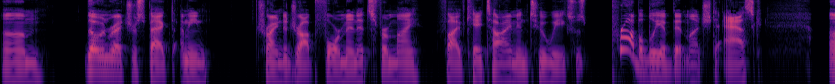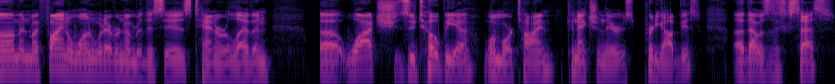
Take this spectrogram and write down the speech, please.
Um, though, in retrospect, I mean, trying to drop four minutes from my 5K time in two weeks was probably a bit much to ask. Um, and my final one, whatever number this is, 10 or 11, uh, watch Zootopia one more time. Connection there is pretty obvious. Uh, that was a success.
